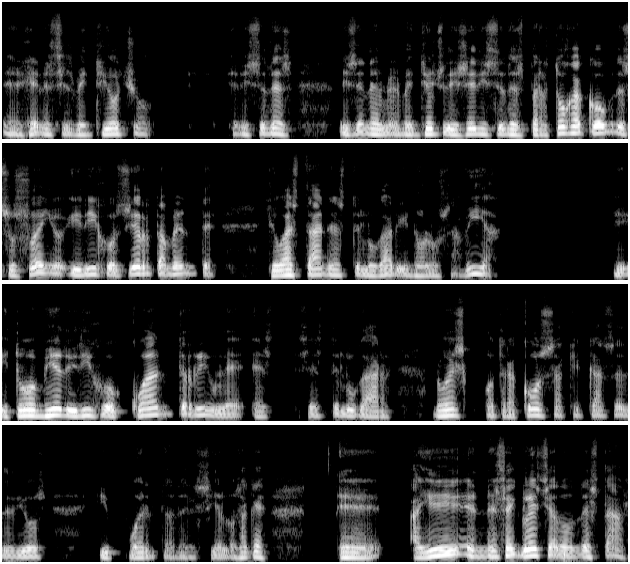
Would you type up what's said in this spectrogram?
En Génesis 28, dice, dice en el 28, dice, dice, despertó Jacob de su sueño y dijo, ciertamente, Jehová está en este lugar y no lo sabía. Y, y tuvo miedo y dijo, cuán terrible es, es, este lugar. No es otra cosa que casa de Dios y puerta del cielo. O sea que eh, allí en esa iglesia donde estás,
